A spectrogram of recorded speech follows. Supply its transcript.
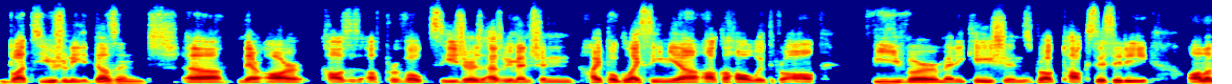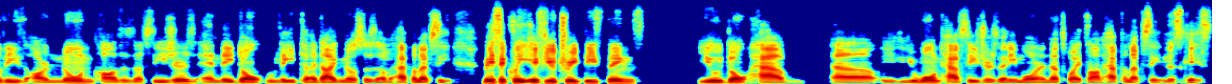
But usually it doesn't. Uh, there are causes of provoked seizures, as we mentioned, hypoglycemia, alcohol withdrawal, fever, medications, drug toxicity. All of these are known causes of seizures and they don't lead to a diagnosis of epilepsy. Basically, if you treat these things, you don't have uh, you won't have seizures anymore, and that's why it's not epilepsy in this case.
